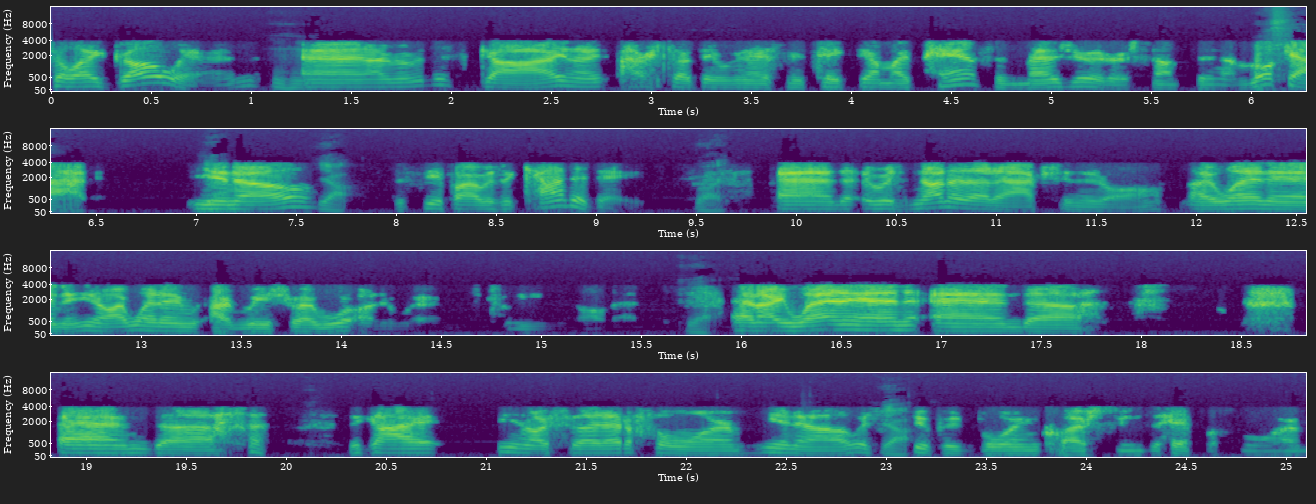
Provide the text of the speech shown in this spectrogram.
So I go in, Mhm. and I remember this guy, and I, I thought they were going to ask me to take down my pants and measure it or something and look at it, you know, Yeah. to see if I was a candidate. Right. And it was none of that action at all. I went in, you know, I went in, I made sure I wore underwear, it was clean and all that. Yeah. And I went in, and, uh, and, uh, the guy, you know, I filled out a form, you know, it was Yeah. stupid, boring questions, a HIPAA form.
